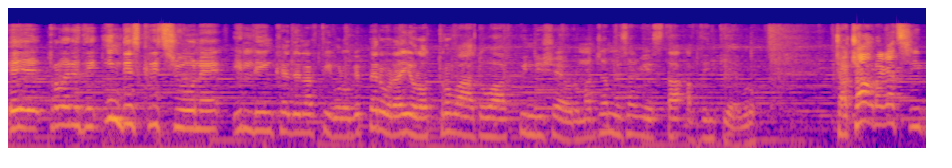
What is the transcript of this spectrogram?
e troverete in descrizione il link dell'articolo che per ora io l'ho trovato a 15 euro ma già mi sa che sta a 20 euro. Ciao ciao ragazzi!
